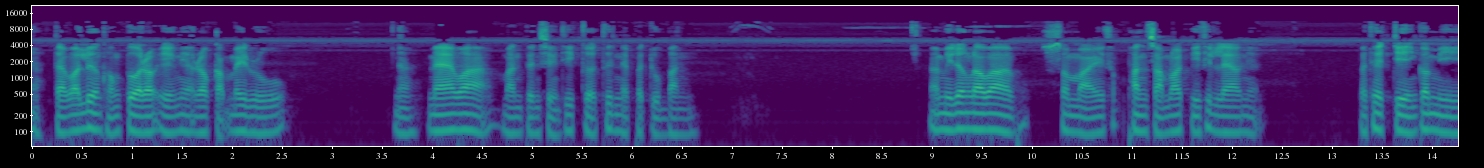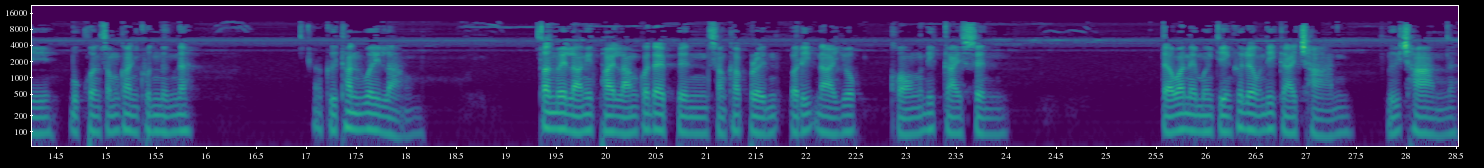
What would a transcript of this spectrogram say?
นะแต่ว่าเรื่องของตัวเราเองเนี่ยเรากลับไม่รู้นะแม้ว่ามันเป็นสิ่งที่เกิดขึ้นในปัจจุบัน มีเรื่องเล่าว่าสมัยสักพันสามร้อยปีที่แล้วเนี่ย ประเทศจีนก็มีบุคคลสำคัญคนหนึ่งนะ ก็คือท่านเว่ยหลัง ท่านเวลังนี่ภายหลังก็ได้เป็นสังฆปริปรินายกของนิกายเซน แต่ว่าในเมืองจีนเขาเรียกว่านิกายฉานหรือฌานนะ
